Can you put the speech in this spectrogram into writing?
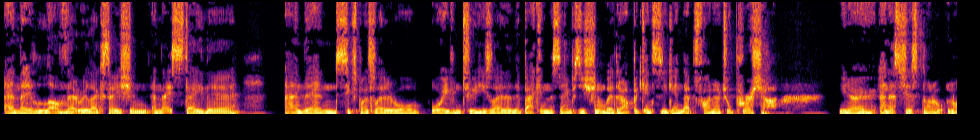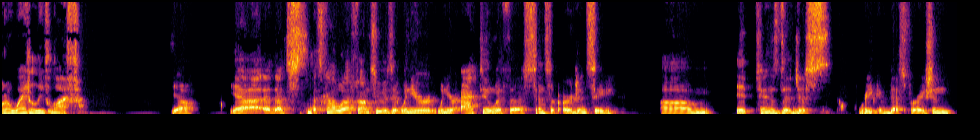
and they love that relaxation and they stay there. And then six months later or, or even two years later, they're back in the same position where they're up against it again, that financial pressure, you know, and that's just not a, not a way to live life. Yeah. Yeah. That's, that's kind of what I found too, is that when you're, when you're acting with a sense of urgency, um, it tends to just reek of desperation.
